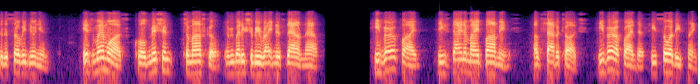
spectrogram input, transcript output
to the Soviet Union. His memoirs called Mission to Moscow. Everybody should be writing this down now. He verified these dynamite bombings of sabotage. He verified this. He saw these things.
